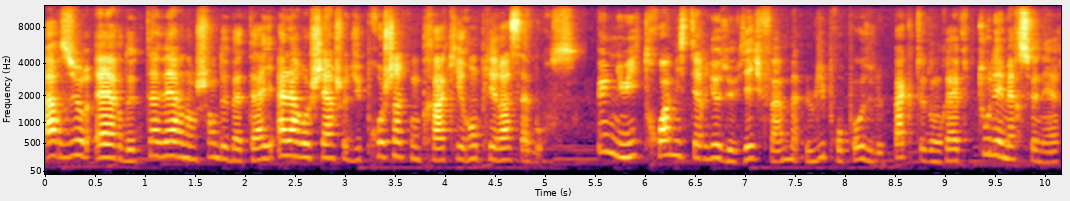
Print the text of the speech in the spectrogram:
Arzur erre de taverne en champ de bataille à la recherche du prochain contrat qui remplira sa bourse. Une nuit, trois mystérieuses vieilles femmes lui proposent le pacte dont rêvent tous les mercenaires,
